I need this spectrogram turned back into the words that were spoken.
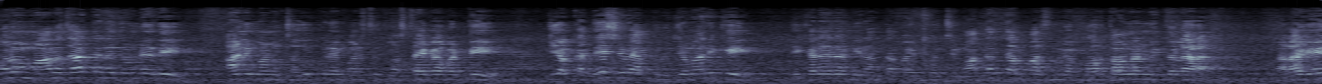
కులం మాల జాతి అనేది ఉండేది. అని మనం చదువుకునే పరిస్థితులు వస్తాయి కాబట్టి ఈ యొక్క దేశవ్యాప్త ఉద్యమానికి ఇకనైనా మీరంతా బయటకు వచ్చి మద్దతు తెలపాల్సిందిగా కోరుతా ఉన్నాను మిత్రులారా. అలాగే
